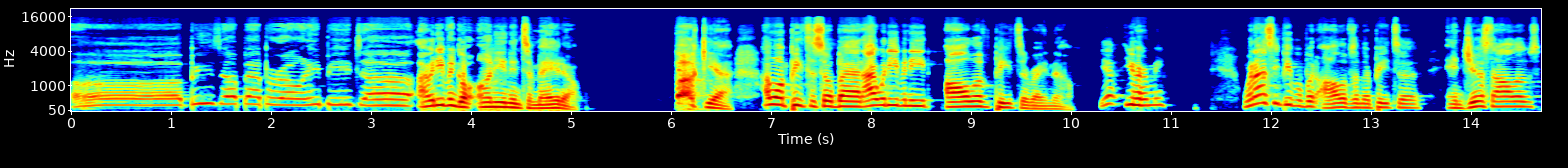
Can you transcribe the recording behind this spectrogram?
Oh, pizza, pepperoni, pizza. I would even go onion and tomato. Fuck yeah. I want pizza so bad. I would even eat olive pizza right now. Yeah, you heard me. When I see people put olives on their pizza and just olives,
